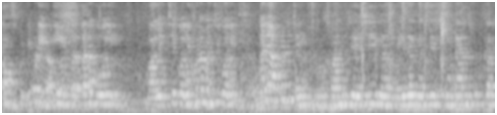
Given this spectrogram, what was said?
హాస్పిటల్ ఇప్పుడు తన గోళీ వాళ్ళు ఇచ్చే గోళీ కూడా మంచి గోళీ. కానీ నుంచి మందు చేసి ఇక మీ దగ్గర తీసుకుంటాను చుక్కన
